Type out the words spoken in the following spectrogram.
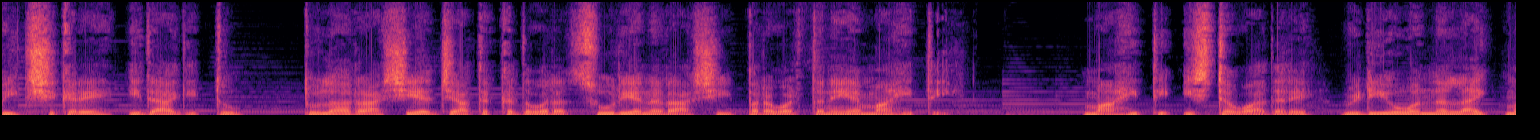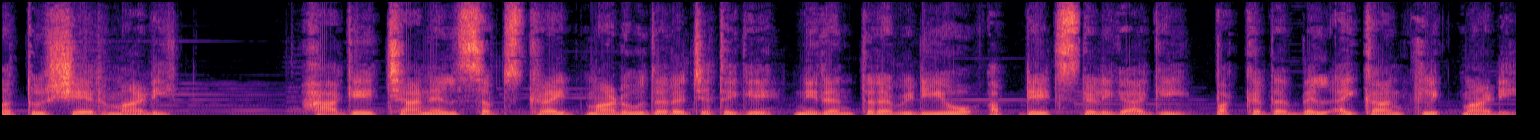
ವೀಕ್ಷಕರೇ, ಇದಾಗಿತ್ತು ತುಲಾ ರಾಶಿಯ ಜಾತಕದವರ ಸೂರ್ಯನ ರಾಶಿ ಪರಿವರ್ತನೆಯ ಮಾಹಿತಿ. ಮಾಹಿತಿ ಇಷ್ಟವಾದರೆ ವಿಡಿಯೋವನ್ನು ಲೈಕ್ ಮತ್ತು ಶೇರ್ ಮಾಡಿ. ಹಾಗೆ ಚಾನೆಲ್ ಸಬ್ಸ್ಕ್ರೈಬ್ ಮಾಡುವುದರ ಜೊತೆಗೆ ನಿರಂತರ ವಿಡಿಯೋ ಅಪ್ಡೇಟ್ಸ್ಗಳಿಗಾಗಿ ಪಕ್ಕದ ಬೆಲ್ ಐಕಾನ್ ಕ್ಲಿಕ್ ಮಾಡಿ.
